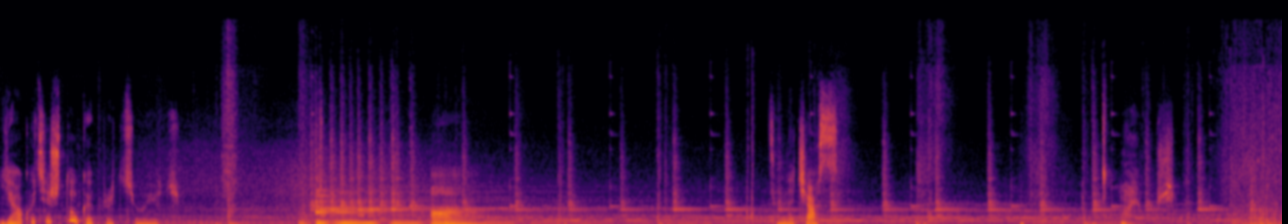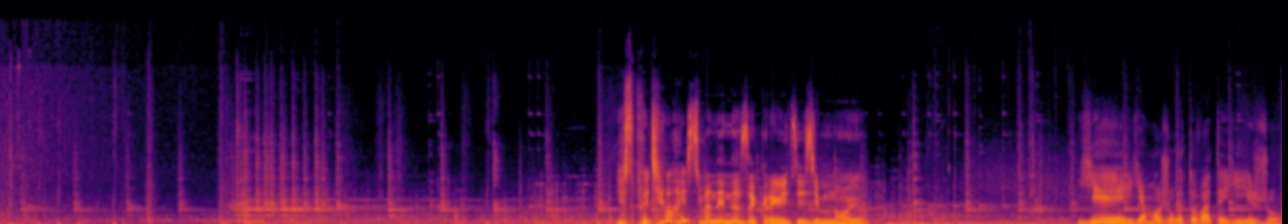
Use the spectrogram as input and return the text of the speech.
Як оці штуки працюють? А. Це на час. Я сподіваюсь, вони не закриються зі мною. Єй, я можу готувати їжу.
